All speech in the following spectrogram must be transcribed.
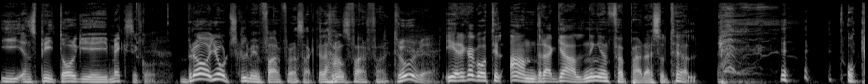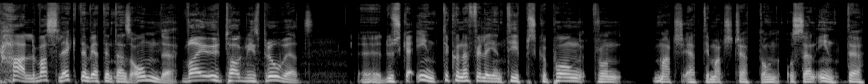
i en spritorgie i Mexiko. Bra gjort skulle min farfar ha sagt, eller hans farfar. Tror du det? Erik har gått till andra gallningen för Paradise Hotel. och halva släkten vet inte ens om det. Vad är uttagningsprovet? Eh, Du ska inte kunna fylla i en tipskupong från match 1 till match 13 och sen inte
